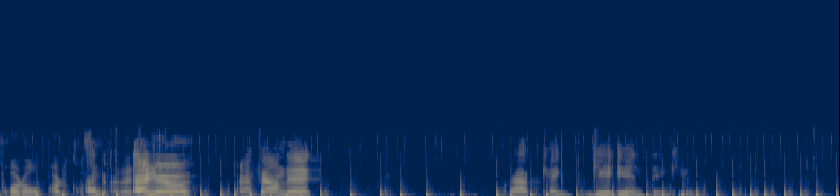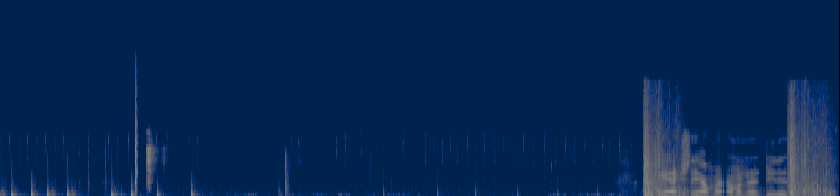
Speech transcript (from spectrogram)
portal particles. I- I know. I found it. Crap, can I get in? Thank you. Okay, actually, I'm gonna- I'm gonna do this quick.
